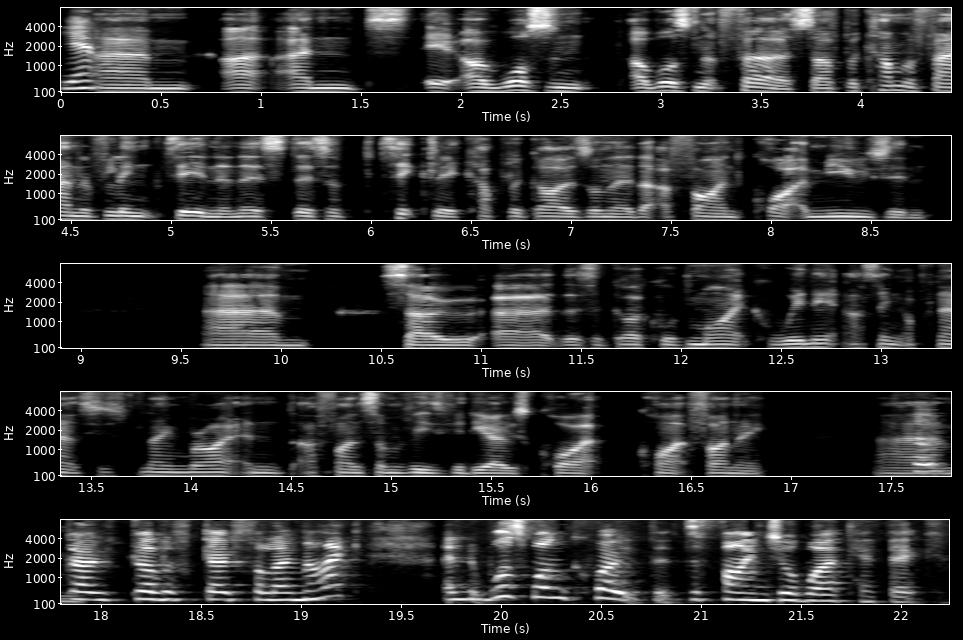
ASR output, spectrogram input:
Yeah. um uh, and it, i wasn't i wasn't at first i've become a fan of linkedin and there's there's a particularly a couple of guys on there that i find quite amusing um so uh there's a guy called Mike Winnet i think i pronounced his name right and i find some of his videos quite quite funny um go, go, go follow Mike. And it was one quote that defines your work ethic?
